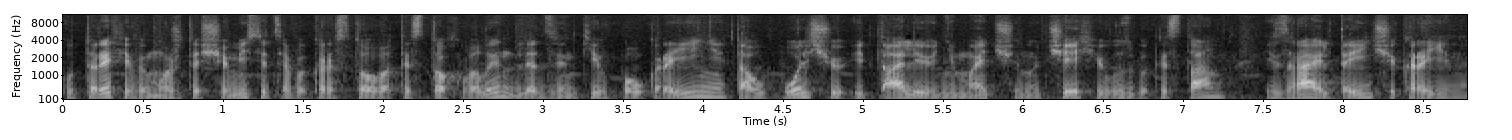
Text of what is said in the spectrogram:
у тарифі ви можете щомісяця використовувати 100 хвилин для дзвінків по Україні та у Польщу, Італію, Німеччину, Чехію, Узбекистан, Ізраїль та інші країни.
